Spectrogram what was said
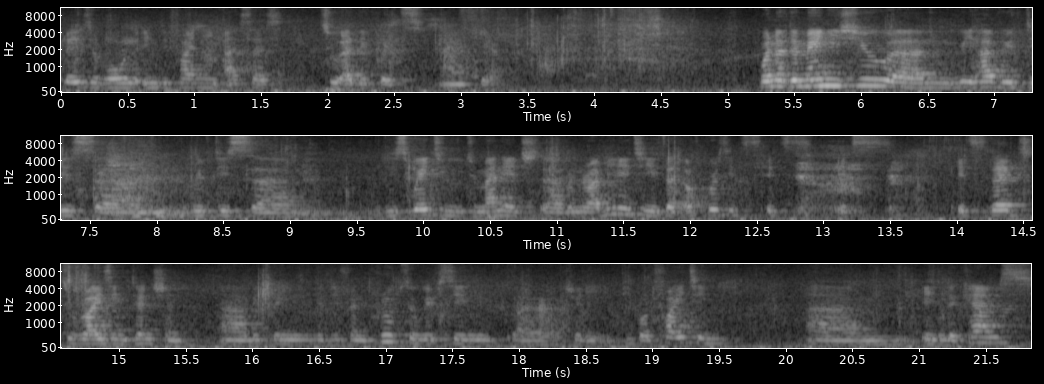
plays a role in defining access to adequate uh, care. One of the main issues um, we have with this, um, with this, um, this way to, to manage uh, vulnerability is that, of course, it's, it's, it's, it's led to rising tension uh, between the different groups. So we've seen uh, actually people fighting um, in the camps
